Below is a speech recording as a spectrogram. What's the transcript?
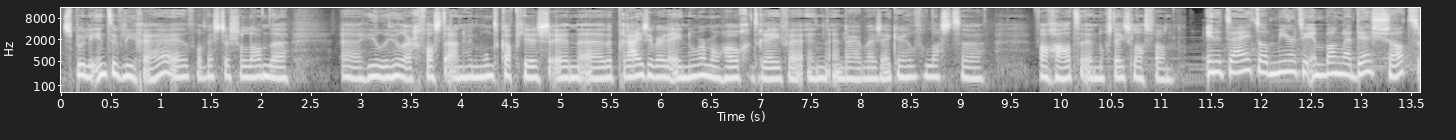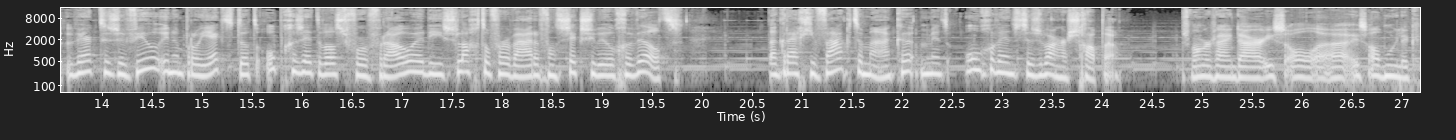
spullen in te vliegen. Hè. Heel veel westerse landen uh, hielden heel erg vast aan hun mondkapjes. En uh, de prijzen werden enorm omhoog gedreven. En, en daar hebben wij zeker heel veel last van gehad en nog steeds last van. In de tijd dat Meerte in Bangladesh zat, werkte ze veel in een project dat opgezet was voor vrouwen die slachtoffer waren van seksueel geweld dan krijg je vaak te maken met ongewenste zwangerschappen. Zwanger zijn daar is al, uh, is al moeilijk.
